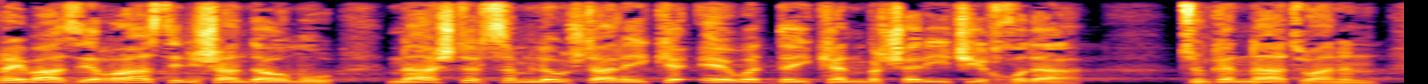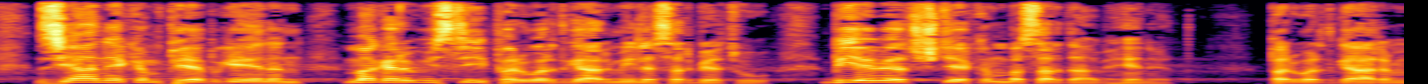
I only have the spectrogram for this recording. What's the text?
ڕێبازی ڕاستی نیشانداوم و ناشترسم لەو شتانەی کە ئێوە دەیکەن بە شەریکی خوددا. چونکە ناتوانن زیانێکم پێ بگێنن مەگەر ویستی پەروەردگارمی لەسەر بێت و بیەوێت شتێکم بەسەردا بهێنێت. پەروەردگارم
